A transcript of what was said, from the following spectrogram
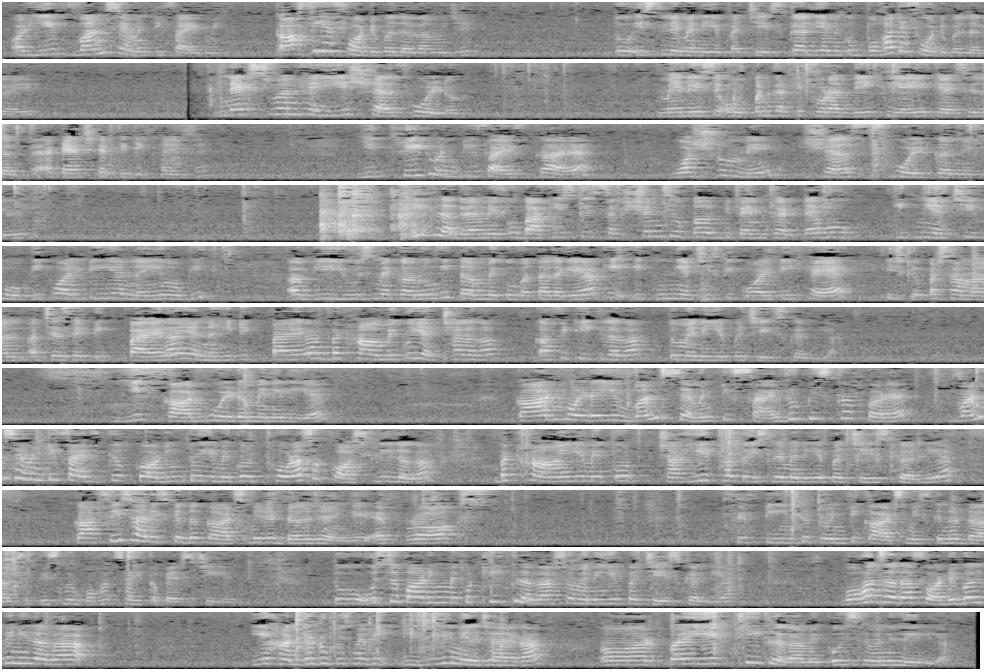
और ये वन सेवेंटी फाइव में. काफ़ी अफोर्डेबल लगा मुझे. तो इसलिए मैंने ये परचेज कर लिया. मेरे को बहुत अफोर्डेबल लगा ये. नेक्स्ट वन है ये शेल्फ होल्डर मैंने इसे ओपन करके थोड़ा देख लिया. ये कैसे लगता है? अटैच करके देखा है इसे. ये 325 का है. वॉशरूम में शेल्फ होल्ड करने के लिए. ठीक लग रहा है मेरे को। बाकी इसके सेक्शन के ऊपर डिपेंड करता है, वो कितनी अच्छी होगी क्वालिटी या नहीं होगी। अब ये यूज़ मैं करूँगी, तब मेरे को पता लगेगा कि इतनी अच्छी इसकी क्वालिटी है, इसके ऊपर सामान अच्छे से टिक पाएगा या नहीं टिक पाएगा। बट हाँ मेरे को ये अच्छा लगा, काफ़ी ठीक लगा तो मैंने ये परचेज कर लिया। ये कार्ड होल्डर मैंने लिया है। कार्ड होल्डर ये वन सेवेंटी फाइव रुपीज़ का पड़ा है। वन सेवेंटी फाइव के अकॉर्डिंग तो ये मेरे को थोड़ा सा कॉस्टली लगा। बट हाँ ये मेरे को चाहिए था तो इसलिए मैंने ये परचेज कर लिया। काफ़ी सारे इसके अंदर कार्ड्स मेरे डल जाएँगे। अप्रोक्स 15 टू 20 कार्ड्स में इसके अंदर डाल सकती इसमें बहुत सारी कैपेसिटी है। तो उस अकॉर्डिंग मेरे को ठीक लगा सो मैंने ये परचेज कर लिया। बहुत ज़्यादा अफोर्डेबल भी नहीं लगा। ये हंड्रेड रुपीज़ में भी इजीली मिल जाएगा। और पर ये ठीक लगा मेरे को, इसलिए मैंने ले लिया।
